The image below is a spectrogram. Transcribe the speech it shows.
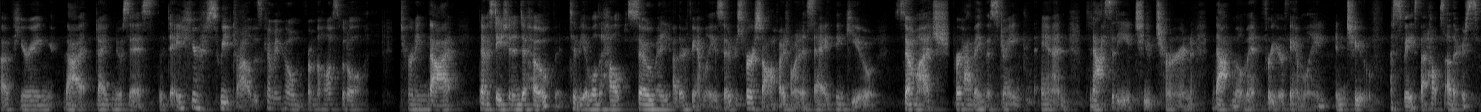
of hearing that diagnosis the day your sweet child is coming home from the hospital, turning that devastation into hope to be able to help so many other families. So, just first off, I just wanted to say thank you so much for having the strength and tenacity to turn that moment for your family into a space that helps others.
